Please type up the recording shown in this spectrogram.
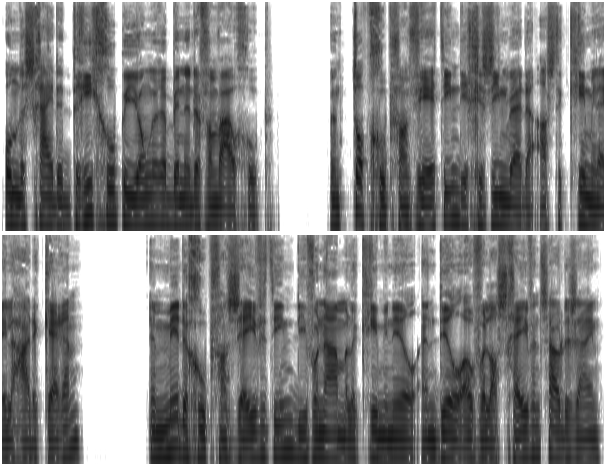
onderscheiden drie groepen jongeren binnen de Van Wouw-groep. Een topgroep van 14 die gezien werden als de criminele harde kern. Een middengroep van 17 die voornamelijk crimineel en deeloverlastgevend zouden zijn.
